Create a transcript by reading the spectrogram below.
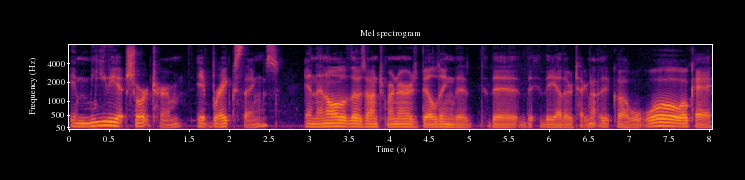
immediate short term it breaks things. And then all of those entrepreneurs building the the the, the other technology go whoa okay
